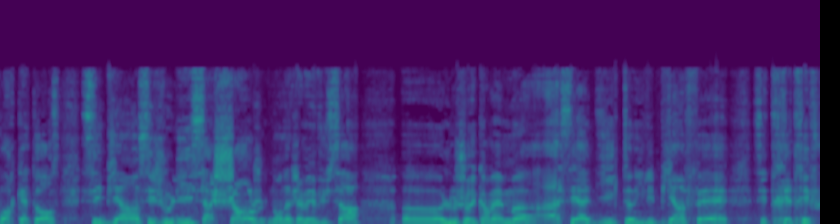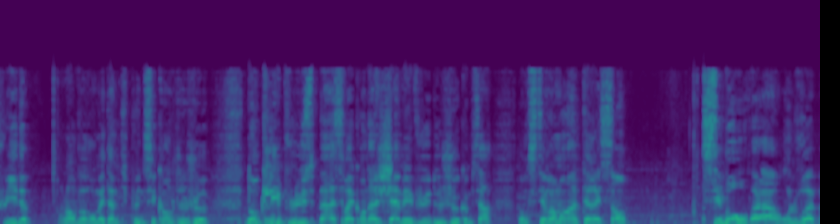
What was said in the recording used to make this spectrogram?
voire 14. C'est bien, c'est joli, ça change. Nous, on n'a jamais vu ça. Euh, le jeu est quand même assez addict, il est bien fait, c'est très très fluide. Alors on va remettre un petit peu une séquence de jeu. Donc les plus, bah c'est vrai qu'on n'a jamais vu de jeu comme ça. Donc c'était vraiment intéressant. C'est beau, voilà, on le voit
